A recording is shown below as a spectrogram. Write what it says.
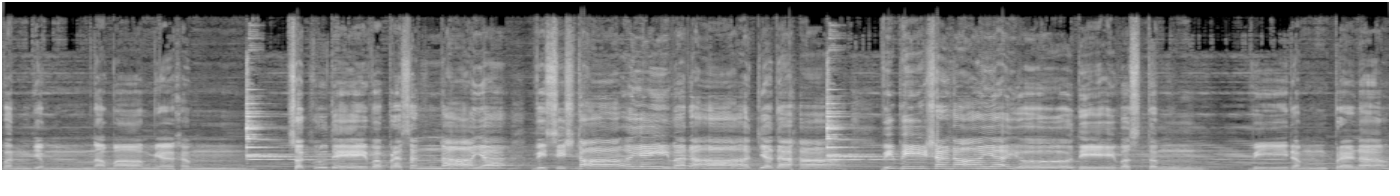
वन्द्यं नमाम्यहम्। सकृदेव प्रसन्नाय विशिष्टायैव राज्यदः। विभीषणाय यो देवस्तं वीरं प्रणमाम्यहम्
